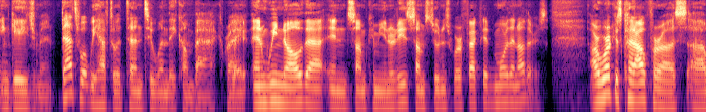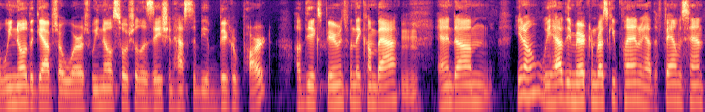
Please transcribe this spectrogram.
engagement. That's what we have to attend to when they come back, right? right? And we know that in some communities, some students were affected more than others. Our work is cut out for us. Uh, we know the gaps are worse. We know socialization has to be a bigger part of the experience when they come back. Mm-hmm. And um, you know, we have the American Rescue Plan, we have the Family Plan.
